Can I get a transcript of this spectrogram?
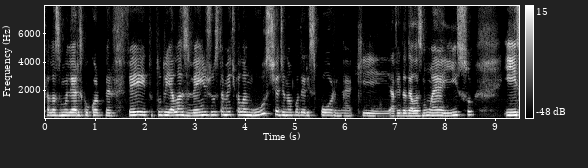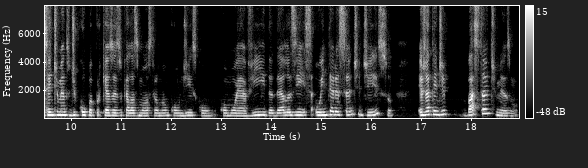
aquelas mulheres com o corpo perfeito, tudo, e elas vêm justamente pela angústia de não poder expor, né, que a vida delas não é isso, e sentimento de culpa, porque às vezes o que elas mostram não condiz com como é a vida delas, e o interessante disso, eu já atendi bastante mesmo,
